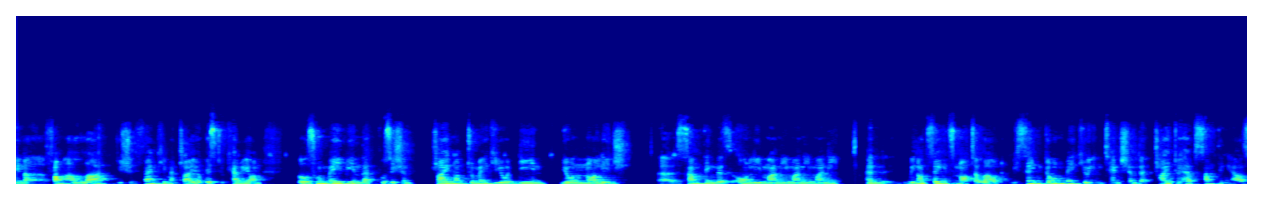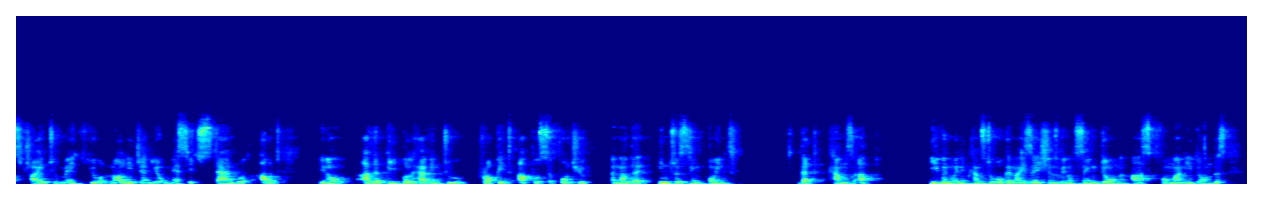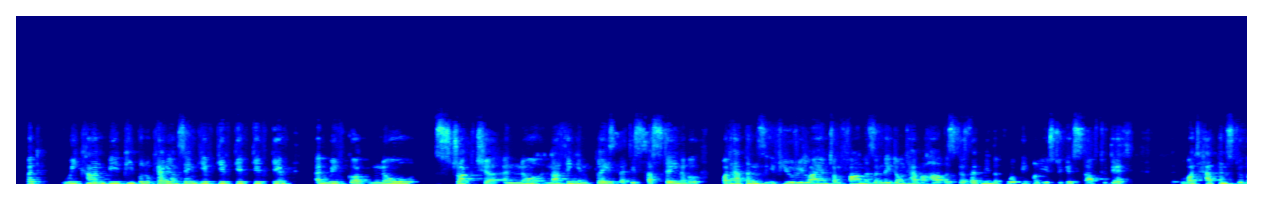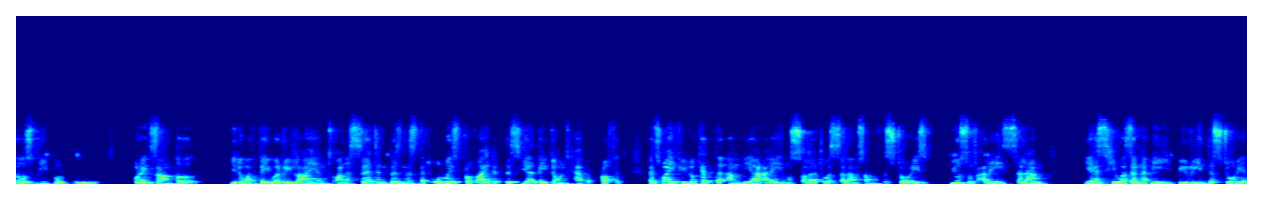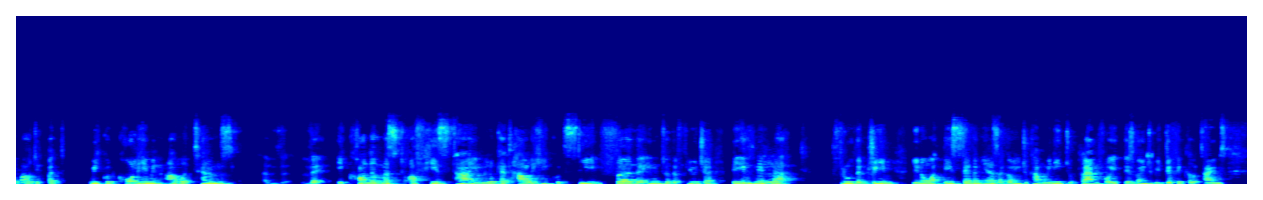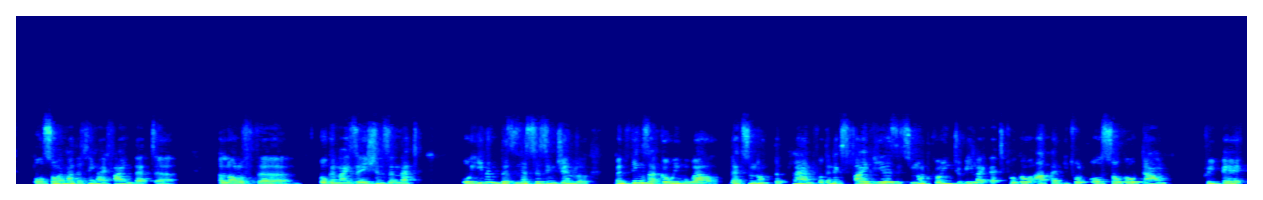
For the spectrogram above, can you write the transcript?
uh, from Allah. You should thank Him and try your best to carry on. Those who may be in that position, try not to make your deen, your knowledge, uh, something that's only money, money, money. And we're not saying it's not allowed. We're saying don't make your intention that. Try to have something else. Try to make your knowledge and your message stand without you know, other people having to prop it up or support you. Another interesting point that comes up, even when it comes to organizations, we're not saying don't ask for money, don't this, but we can't be people who carry on saying give, give, give, give, give, and we've got no structure and no nothing in place that is sustainable. What happens if you're reliant on farmers and they don't have a harvest? Does that mean the poor people used to get starved to death? What happens to those mm. people who, for example, you know what, they were reliant on a certain business that always provided. This year they don't have a profit. That's why if you look at the Anbiya alayhi salatu some of the stories, Yusuf alayhi salam, yes, he was a Nabi. We read the story about it, but we could call him in our terms the, the economist of his time. Look at how he could see further into the future. Bi'idhnillah through the dream. You know what? These seven years are going to come. We need to plan for it. There's going to be difficult times. Also, another thing I find that uh, a lot of the organizations and that, or even businesses in general, when things are going well, that's not the plan. For the next five years, it's not going to be like that. It will go up and it will also go down. Prepare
